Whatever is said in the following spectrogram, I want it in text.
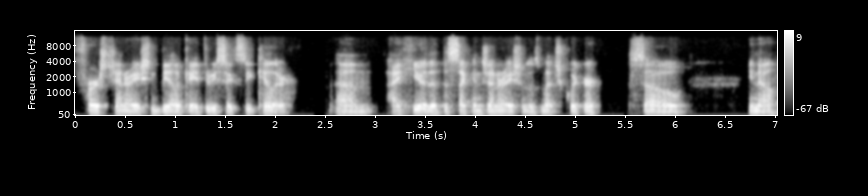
first generation BLK 360 killer. Um, I hear that the second generation is much quicker, so you know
